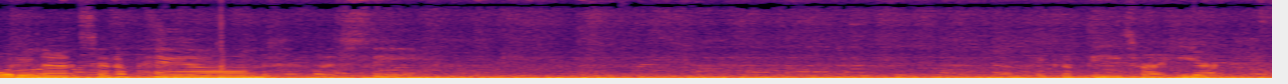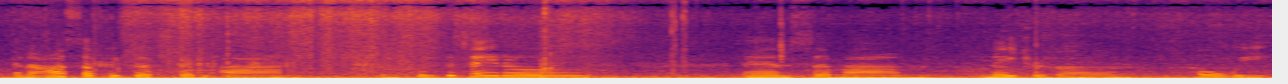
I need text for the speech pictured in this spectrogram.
49 cent a pound. Let's see. I'll pick up these right here. And I also picked up some um, some sweet potatoes and some um, Nature's Own whole wheat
